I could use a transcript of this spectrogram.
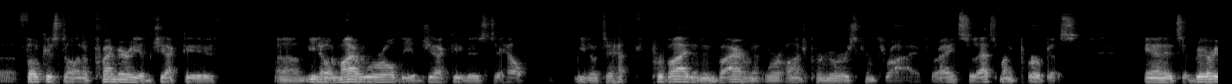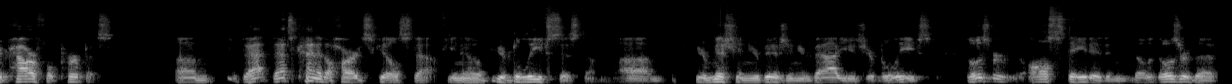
uh, focused on a primary objective. Um, you know, in my world, the objective is to help you know, to ha- provide an environment where entrepreneurs can thrive, right? So that's my purpose, and it's a very powerful purpose. Um, that that's kind of the hard skill stuff, you know, your belief system, um, your mission, your vision, your values, your beliefs. Those are all stated, and th- those are the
